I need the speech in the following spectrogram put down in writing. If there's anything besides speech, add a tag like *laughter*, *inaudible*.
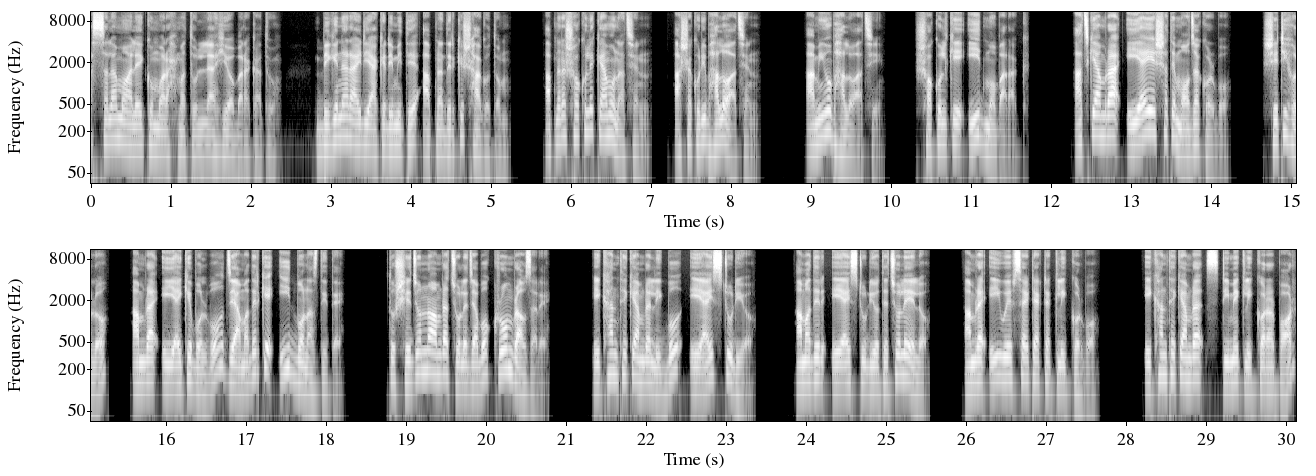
আসসালামু আলাইকুম ওরহমতুল্লাহি ওবরাকাতু বিগিনার আইডি একাডেমিতে আপনাদেরকে স্বাগতম। আপনারা সকলে কেমন আছেন? আশা করি ভালো আছেন। আমিও ভালো আছি। সকলকে ঈদ মোবারক। আজকে আমরা এআই এর সাথে মজা করব। সেটি হল, আমরা এআইকে বলব যে আমাদেরকে ঈদ বোনাস দিতে। তো সেজন্য আমরা চলে যাব ক্রোম ব্রাউজারে। এখান থেকে আমরা লিখব এআই স্টুডিও। আমাদের এআই স্টুডিওতে চলে এলো। আমরা এই ওয়েবসাইটে একটা ক্লিক করব। এখান থেকে আমরা স্টিমে ক্লিক করার পর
